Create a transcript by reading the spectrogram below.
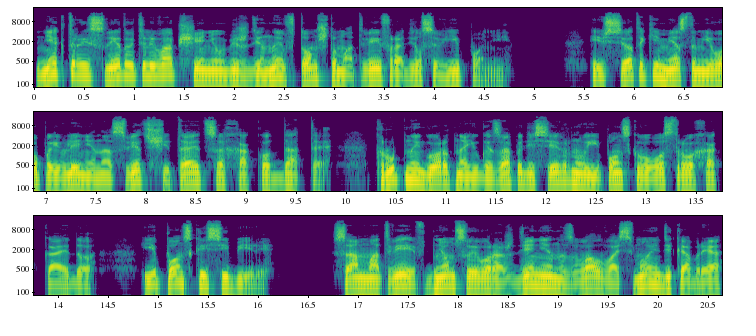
Некоторые исследователи вообще не убеждены в том, что Матвеев родился в Японии. И все-таки местом его появления на свет считается Хакодате, крупный город на юго-западе северного японского острова Хоккайдо, японской Сибири. Сам Матвеев днем своего рождения называл 8 декабря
